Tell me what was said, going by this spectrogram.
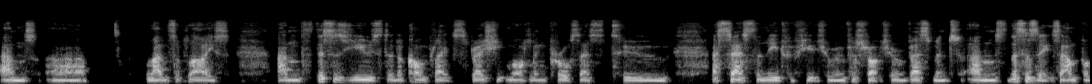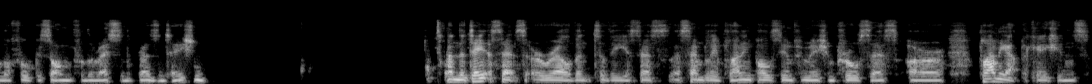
and uh, land supplies. And this is used in a complex spreadsheet modelling process to assess the need for future infrastructure investment. And this is the example I'll focus on for the rest of the presentation. And the data sets that are relevant to the assess, assembly planning policy information process are planning applications,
